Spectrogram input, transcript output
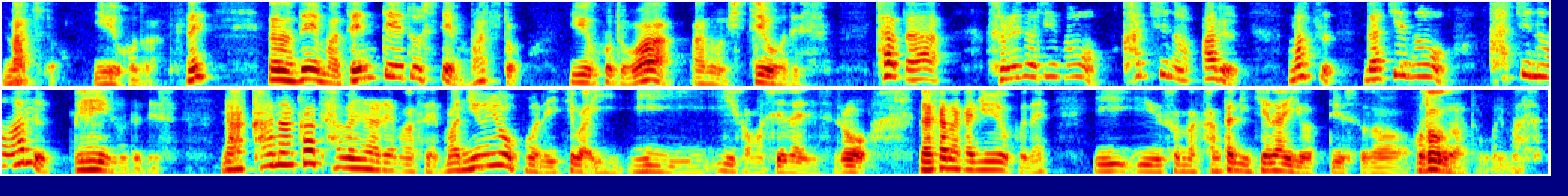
待つということなんですね。なので、まあ、前提として待つということは、あの、必要です。ただ、それだけの価値のある、待つだけの価値のあるベーグルです。なかなか食べられません。まあ、ニューヨークまで行けばいい、いい、いいかもしれないですけど、なかなかニューヨークね、いい、そんな簡単に行けないよっていう人のほとんどだと思います。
